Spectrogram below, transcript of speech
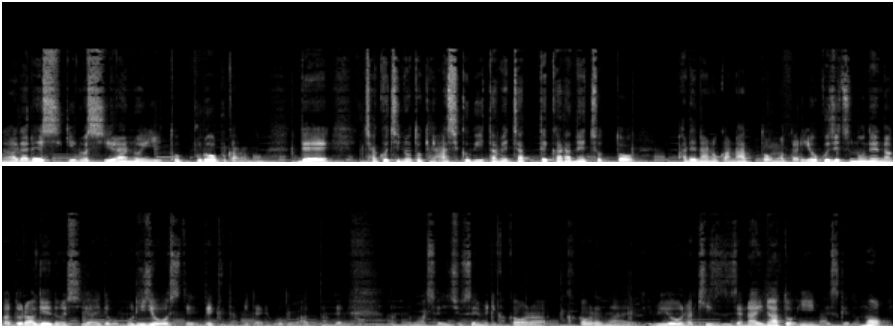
なだれ式の知らぬいトップロープからので着地の時に足首痛めちゃってからねちょっとあれなのかなと思ったり翌日のねなんかドラゲードの試合でも無理強して出てたみたいなことがあったんであの、まあ、選手生命に関わら関わらないような傷じゃないなといいんですけども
